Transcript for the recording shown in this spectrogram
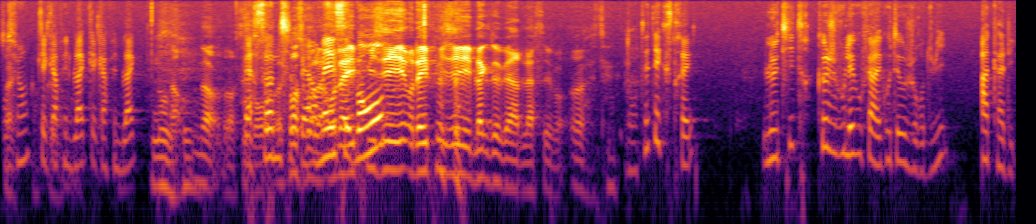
Attention, Ouais, quelqu'un ça- fait une blague, quelqu'un fait une blague. Non, Non, Personne bon. se permet, on a c'est bon. épuisé- On a épuisé les blagues de merde, là, c'est bon. Dont est extrait le titre que je voulais vous faire écouter aujourd'hui, Akali.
